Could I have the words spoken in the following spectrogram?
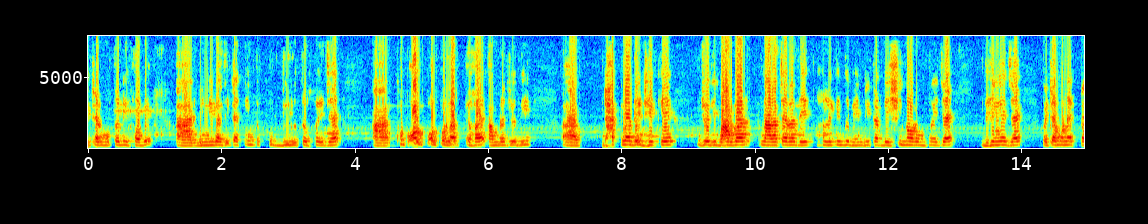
এটার মতনই হবে। আর ভেন্ডি ভাজিটা কিন্তু খুব দ্রুত হয়ে যায় আর খুব অল্প অল্প লাগতে হয়। আমরা যদি ঢাকনা দিয়ে ঢেকে যদি বারবার নাড়াচাড়া দিই, তাহলে কিন্তু ভেন্ডিটা বেশি নরম হয়ে যায়, ভেঙে যায়। ওইটা মনে একটা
